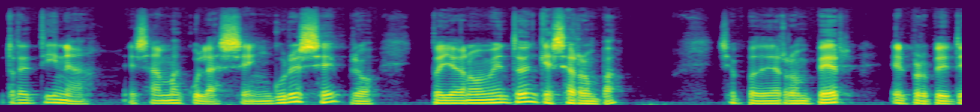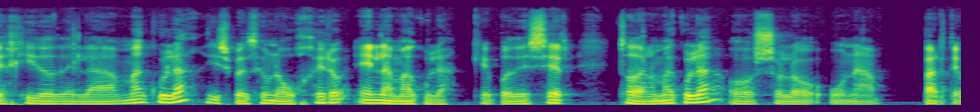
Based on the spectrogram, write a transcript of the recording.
retina, esa mácula se engruese, pero puede llegar un momento en que se rompa. Se puede romper el propio tejido de la mácula y se puede hacer un agujero en la mácula, que puede ser toda la mácula o solo una parte,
